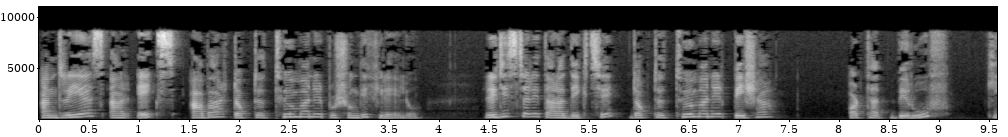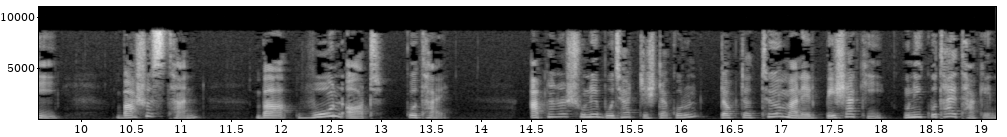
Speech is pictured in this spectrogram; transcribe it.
আন্দ্রেয়াস আর এক্স আবার ডক্টর থিওমানের প্রসঙ্গে ফিরে এলো। রেজিস্টারে তারা দেখছে ডক্টর থিওমানের পেশা অর্থাৎ বেরুফ কি? বাসস্থান বা ওন অট কোথায়? আপনারা শুনে বোঝার চেষ্টা করুন ডক্টর থিওমানের পেশা কি উনি কোথায় থাকেন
